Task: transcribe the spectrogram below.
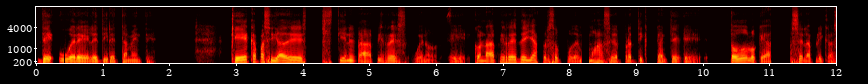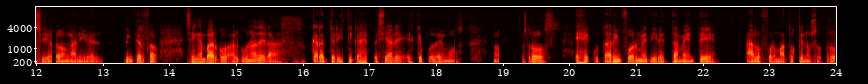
de URL directamente. ¿Qué capacidades tiene la API REST? Bueno, eh, con la API REST de Jaspersoft podemos hacer prácticamente todo lo que hace la aplicación a nivel de interfaz. Sin embargo, algunas de las características especiales es que podemos nosotros ejecutar informes directamente a los formatos que nosotros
